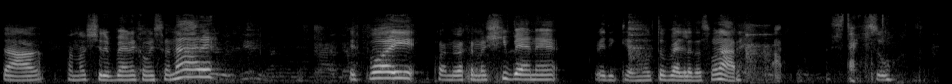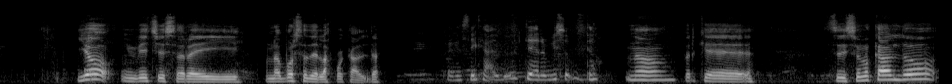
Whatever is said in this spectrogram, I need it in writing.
da conoscere bene come suonare. E poi quando la conosci bene, vedi che è molto bella da suonare. Ah, stai su, io invece sarei una borsa dell'acqua calda. perché sei caldo, ti arrabbi subito. No, perché se sono caldo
